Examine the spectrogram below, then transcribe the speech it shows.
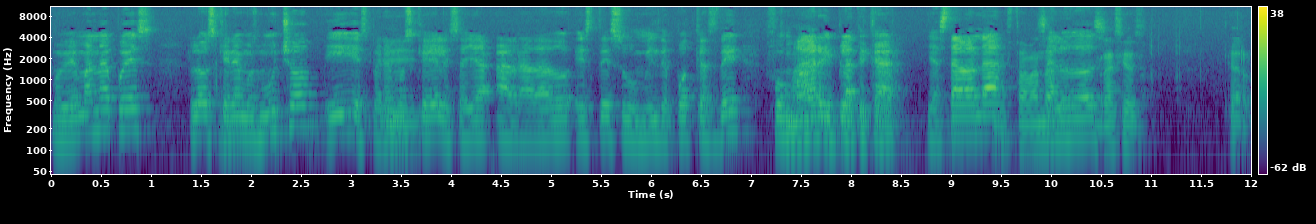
Muy bien, mana, pues los queremos mucho y esperemos que les haya agradado este su humilde podcast de Fumar, Fumar y platicar. platicar. Ya está, banda. Esta banda. Saludos. Gracias. Perro.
